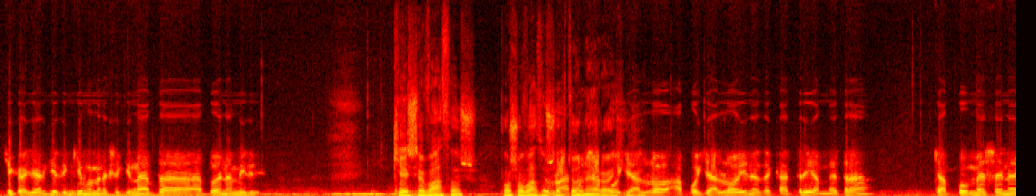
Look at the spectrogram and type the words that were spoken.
Και η καλλιέργεια δική μου εμένα ξεκινάει από, τα, από το 1 μίλι. Και σε βάθος, πόσο βάθος έχει το Βάθος νερό από, έχεις. γυαλό, από γυαλό είναι 13 μέτρα και από μέσα είναι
